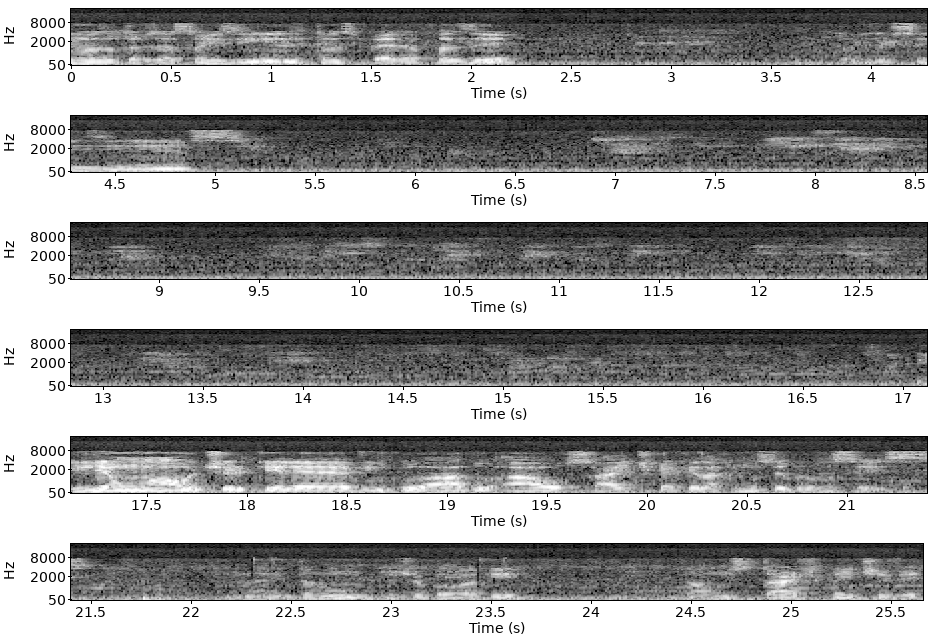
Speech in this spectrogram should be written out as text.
umas autorizações, então espera fazer. Autorizações. Ele é um launcher que ele é vinculado ao site, que é aquele lá que eu mostrei para vocês. Né? Então, deixa eu colocar aqui, dar um start para a gente ver.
